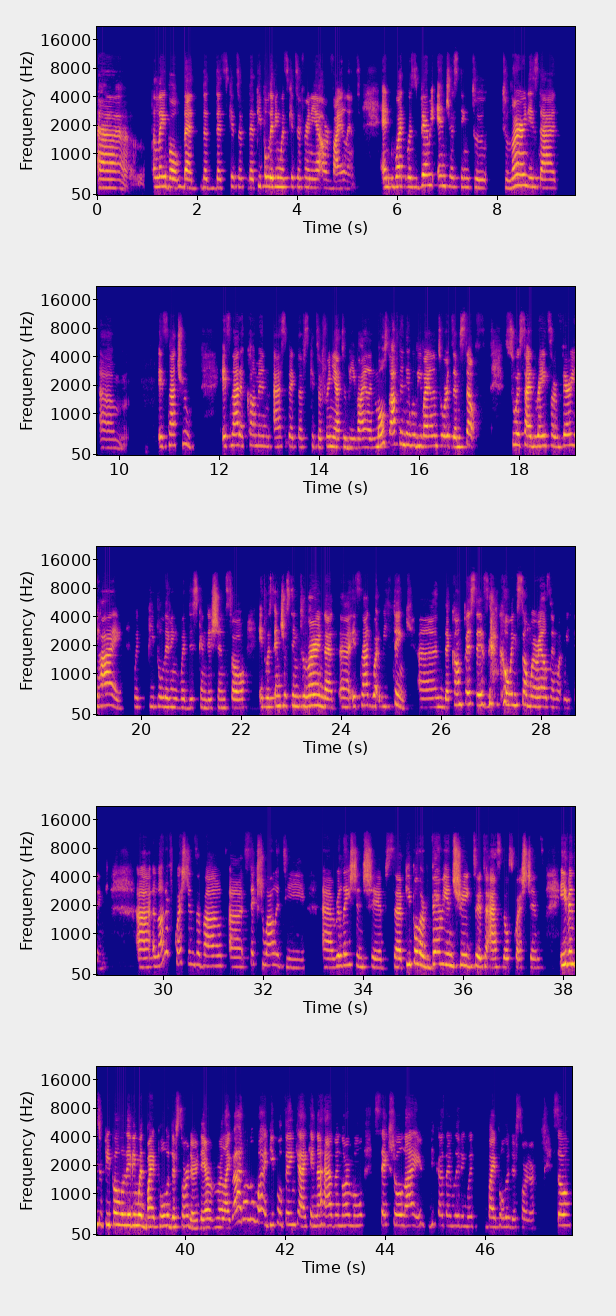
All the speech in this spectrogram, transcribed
Uh, a label that that that, schizo- that people living with schizophrenia are violent. And what was very interesting to to learn is that um, it's not true. It's not a common aspect of schizophrenia to be violent. Most often, they will be violent towards themselves. Suicide rates are very high with people living with this condition. So it was interesting to learn that uh, it's not what we think. and the compass is going somewhere else than what we think. Uh, a lot of questions about uh, sexuality, uh, relationships. Uh, people are very intrigued to, to ask those questions. Even to people living with bipolar disorder, they are, were like, I don't know why people think I cannot have a normal sexual life because I'm living with bipolar disorder. So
